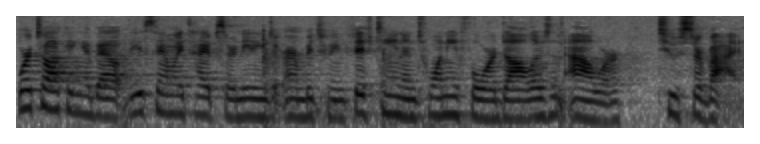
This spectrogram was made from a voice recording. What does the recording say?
we're talking about these family types are needing to earn between 15 and 24 dollars an hour to survive.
